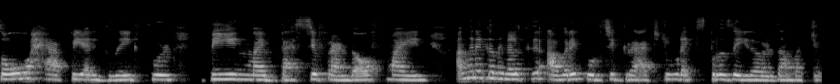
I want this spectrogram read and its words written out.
so happy and grateful being my best friend of mine അങ്ങനെയൊക്കെ നിങ്ങൾക്ക് അവരെ കുറിച്ച് ഗ്രാറ്റിറ്റ്യൂഡ് എക്സ്പ്രസ് ചെയ്ത് എഴുതാൻ പറ്റും.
